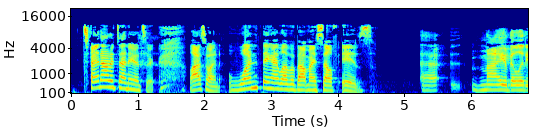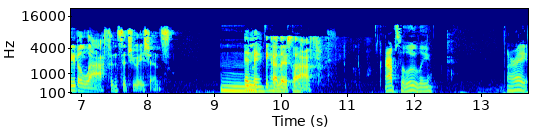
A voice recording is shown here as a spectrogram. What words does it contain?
10 out of 10 answer. Last one. One thing I love about myself is uh, My ability to laugh in situations hmm, and make others laugh. absolutely. All right.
